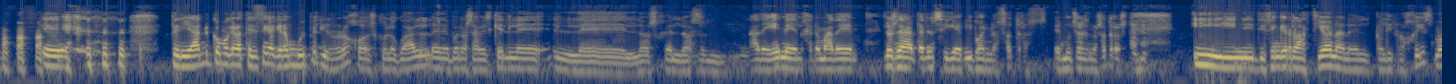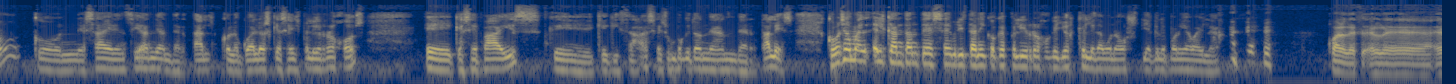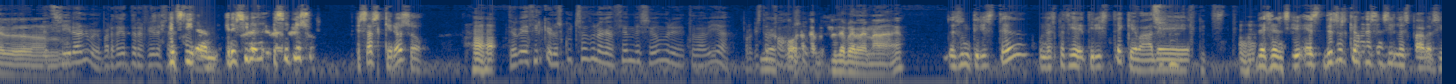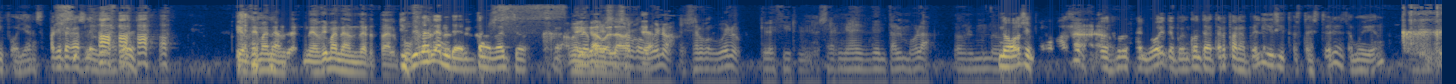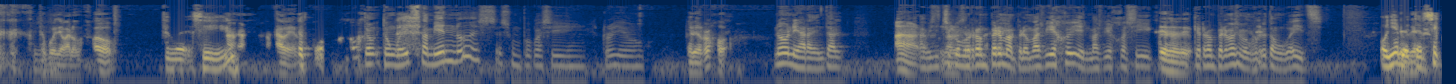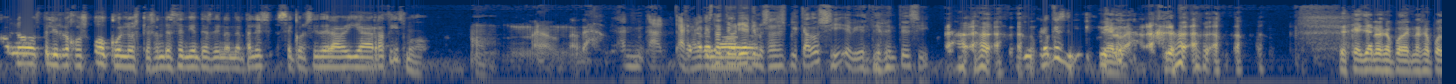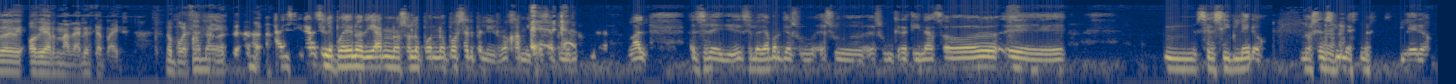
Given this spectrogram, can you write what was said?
eh, tenían como característica que eran muy pelirrojos, con lo cual, eh, bueno, sabéis que los, los ADN, el genoma de los neandertales sigue vivo en nosotros, en muchos de nosotros. Y dicen que relacionan el pelirrojismo con esa herencia neandertal, con lo cual los que seáis pelirrojos, eh, que sepáis que, que quizás es un poquito neandertales. ¿Cómo se llama el, el cantante ese británico que es pelirrojo que yo es que le daba una hostia que le ponía a bailar? ¿Cuál es? El de... El... Ed Sheeran, me parece que te refieres a... Ed Sheeran, ese tío es, es asqueroso. Tengo que decir que no he escuchado una canción de ese hombre todavía, porque es tan Mejor. famoso. No te, no te pierdes nada, ¿eh? Es un triste, una especie de triste que va de, de sensi- es de esos que van de sensibles para ver si follan, para que te hagas la idea. Y encima, neander- encima Neandertal. Puf. encima Neandertal, macho. Pero eso es algo bueno, es algo bueno. Quiero decir, ser neandertal mola. Todo el mundo... No, sin problema. Puedes luego y te pueden contratar para pelis y toda esta historia, está muy bien. Se puede llevar un. Te puede- Sí. A ver, Tom, Tom Waits también, ¿no? Es, es un poco así, rollo... pelirrojo. No, ni ardental. Ah, Habéis dicho no como sé. Romperman, pero más viejo y el más viejo así Sí, sí, sí. que Romperman se me ocurrió Tom Waits. Oye, meterse con los pelirrojos o con los que son descendientes de neandertales se consideraría racismo. No, nada. A, raíz de esta teoría que nos has explicado, sí, evidentemente sí. Yo creo que sí. Mierda. es que ya no se puede, no se puede odiar nada en este país. No puede ser. Hombre, a Sheeran se le pueden odiar no solo por, no por ser pelirroja, a mí que sea pelirroja igual. Se le, se le odia porque es un, es un, es un cretinazo eh, mm, sensiblero. No sensible, sino sensiblero.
